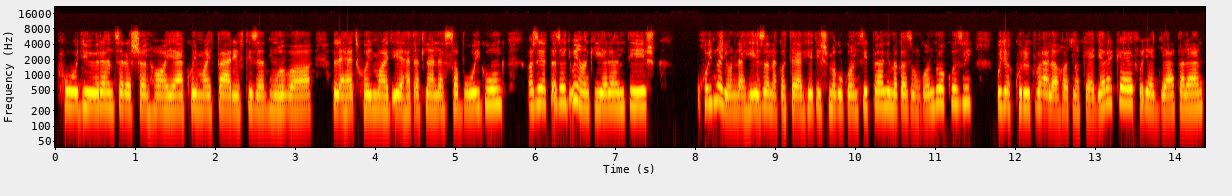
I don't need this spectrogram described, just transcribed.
hogy rendszeresen hallják, hogy majd pár évtized múlva lehet, hogy majd élhetetlen lesz a bolygónk. Azért ez egy olyan kijelentés, hogy nagyon nehéz ennek a terhét is magukon cipelni, meg azon gondolkozni, hogy akkor ők vállalhatnak egy gyereket, vagy egyáltalán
